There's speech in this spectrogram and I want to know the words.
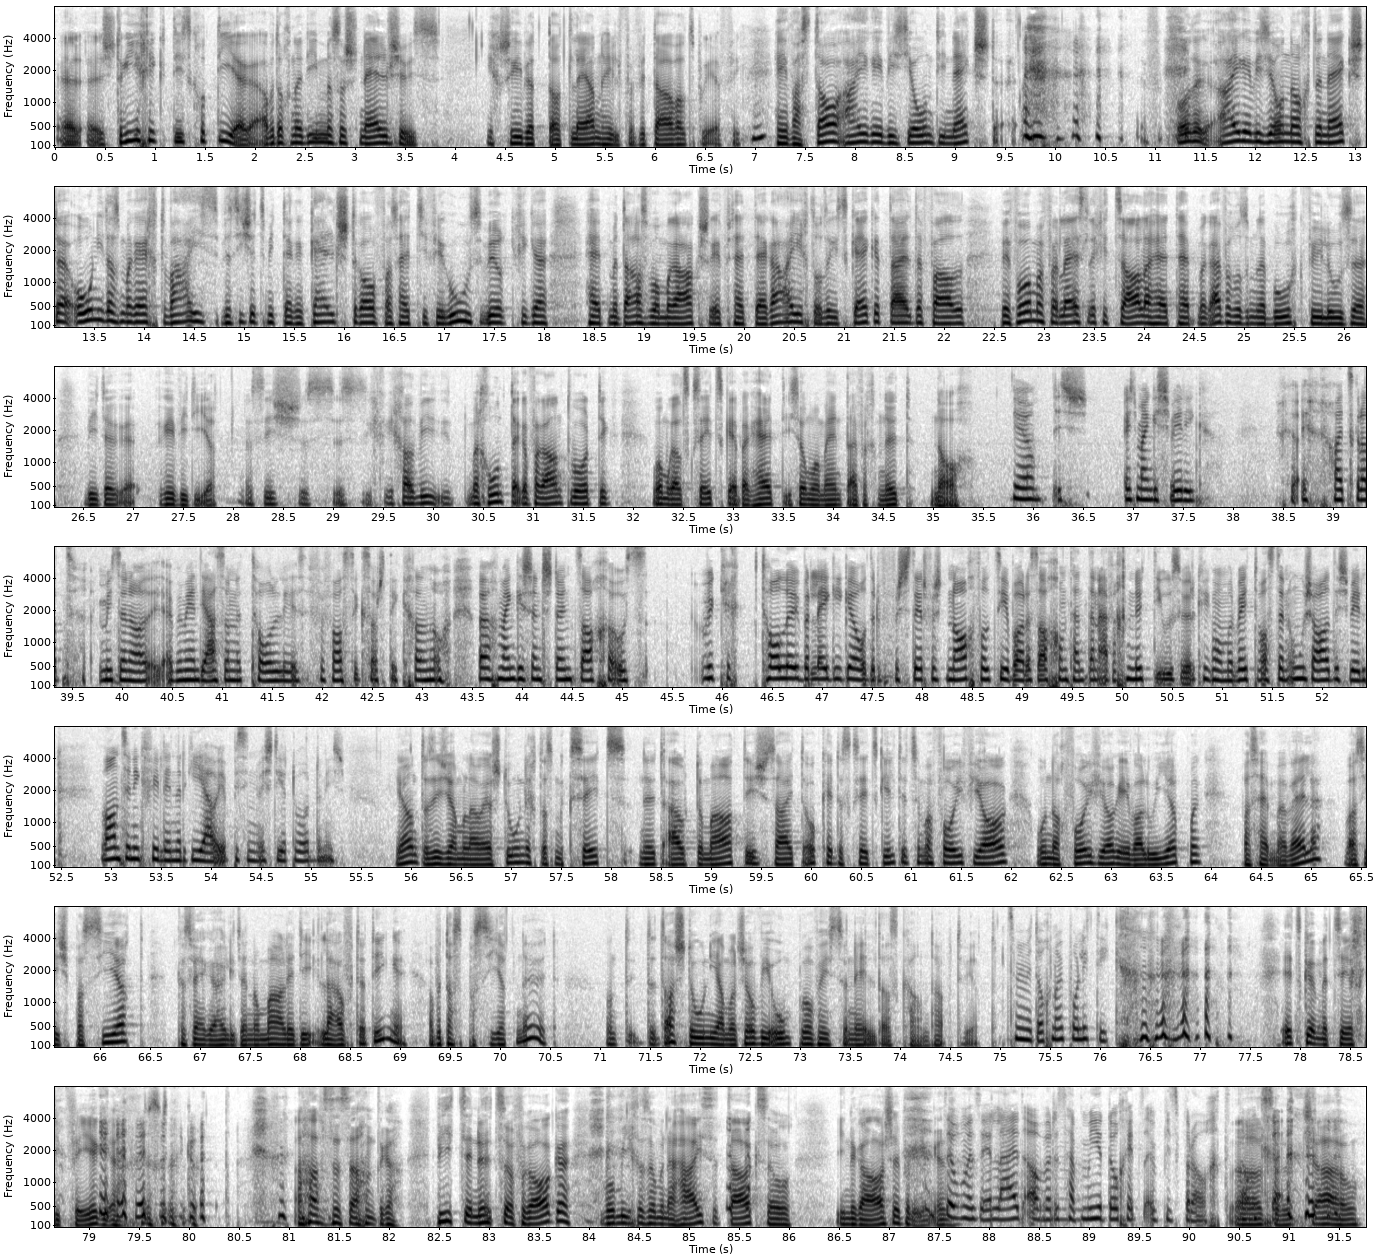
äh, äh, Streichung diskutieren, aber doch nicht immer so Schnellschüsse. Ich schreibe ja da die Lernhilfe für die Anwaltsprüfung. Hey, was da eine Revision die nächste oder eine Revision nach der nächsten, ohne dass man recht weiß, was ist jetzt mit der Geldstrafe, was hat sie für Auswirkungen, hat man das, was man angeschrieben hat, erreicht oder ist das Gegenteil der Fall. Bevor man verlässliche Zahlen hat, hat man einfach aus einem Bauchgefühl heraus wieder revidiert. Das ist, es, es, ich, ich man kommt der Verantwortung, die man als Gesetzgeber hat, in so einem Moment einfach nicht nach. Ja, ist, ist manchmal schwierig. Ich, habe jetzt gerade müssen, wir haben ja auch so einen tollen Verfassungsartikel noch, weil manchmal entstehen Sachen aus wirklich tollen Überlegungen oder sehr nachvollziehbaren Sachen und haben dann einfach nicht die Auswirkungen, die man will, was dann auch schade ist, weil wahnsinnig viel Energie auch in etwas investiert worden ist. Ja, und das ist ja mal auch erstaunlich, dass man Gesetz nicht automatisch sagt, okay, das Gesetz gilt jetzt einmal fünf Jahre und nach fünf Jahren evaluiert man, was hat man wollen, was ist passiert. Das wäre eigentlich der normale Lauf der Dinge. Aber das passiert nicht. Und das staune ich einmal schon, wie unprofessionell das gehandhabt wird. Jetzt müssen wir doch noch in Politik. Jetzt gehen wir zuerst in die Ferien. das ist gut. Also Sandra, bitte nicht so Fragen, die mich an so einem heißen Tag so in Rage bringen. Tut mir sehr leid, aber es hat mir doch jetzt etwas gebracht. Danke. Also, ciao.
